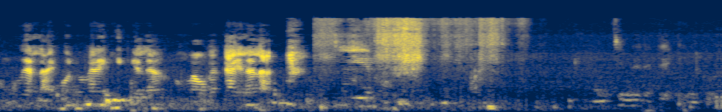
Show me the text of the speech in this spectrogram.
ของเพื่อนหลายคนก็ไม่ได้กินกันแล้ว ของเราก็ใกล้แล้วล่ะจี๊ยบจิ้มให้เด็กๆกินก่อน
